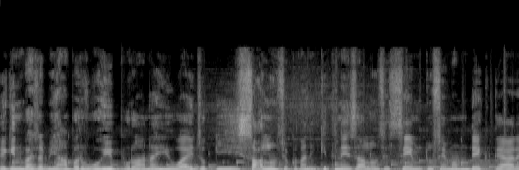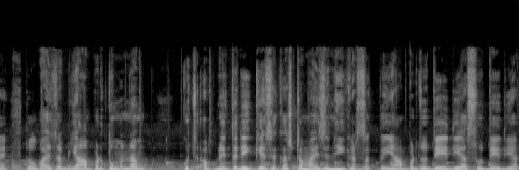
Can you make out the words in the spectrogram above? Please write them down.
लेकिन भाई साहब यहाँ पर वही पुराना यूआई जो कि सालों से, पता नहीं कितने सालों से सेम टू सेम हम देखते आ रहे हैं। तो भाई साहब यहाँ पर तुम ना कुछ अपने तरीके से कस्टमाइज नहीं कर सकते। यहाँ पर जो दे दिया, सो दे दिया।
